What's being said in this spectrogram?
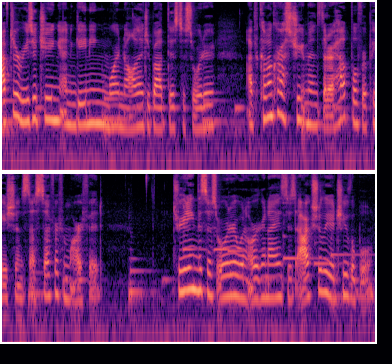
After researching and gaining more knowledge about this disorder, I've come across treatments that are helpful for patients that suffer from ARFID. Treating this disorder when organized is actually achievable.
